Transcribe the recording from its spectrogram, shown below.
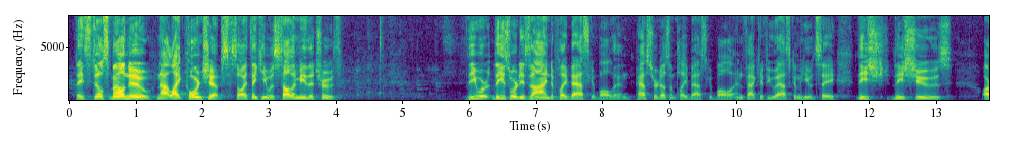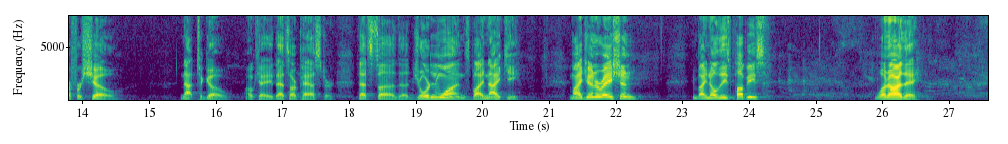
They still smell new, not like corn chips. So I think he was telling me the truth. These were, these were designed to play basketball in. Pastor doesn't play basketball. In fact, if you ask him, he would say, These, these shoes are for show, not to go. Okay, that's our pastor. That's uh, the Jordan 1s by Nike. My generation, anybody know these puppies? What are they?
